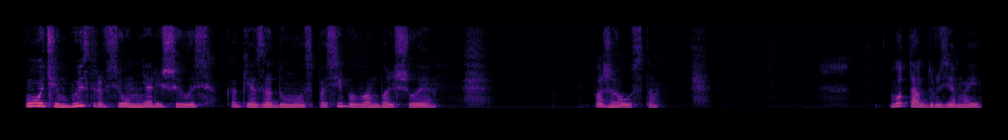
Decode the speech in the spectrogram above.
Очень быстро все у меня решилось, как я задумала. Спасибо вам большое. Пожалуйста. Вот так, друзья мои.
